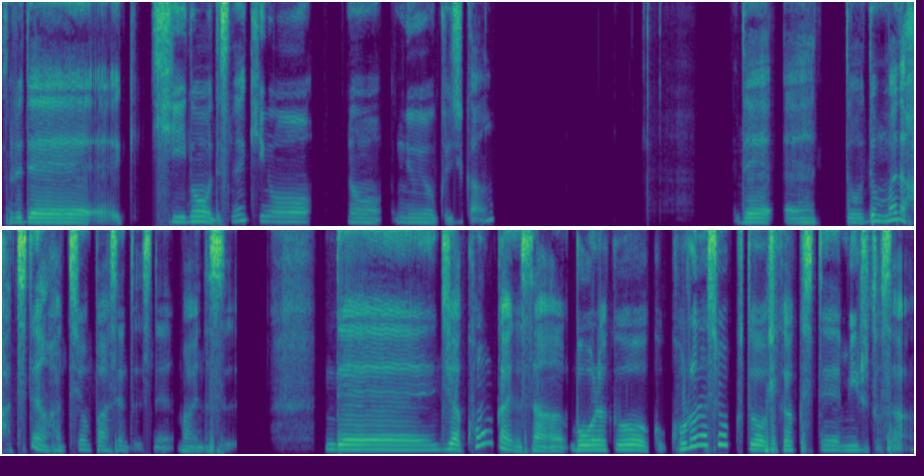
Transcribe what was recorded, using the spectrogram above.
それで、昨日ですね、昨日のニューヨーク時間で、えー、っと、でもまだ8.84%ですね、マイナス。で、じゃあ今回のさ、暴落をコロナショックと比較してみるとさ、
